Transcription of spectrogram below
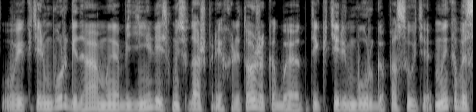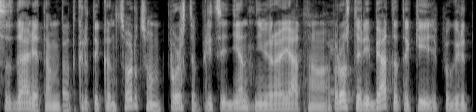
в Екатеринбурге, да, мы объединились, мы сюда же приехали тоже, как бы, от Екатеринбурга, по сути. Мы, как бы, создали там открытый консорциум, просто прецедент невероятного. Просто ребята такие, типа, говорят,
